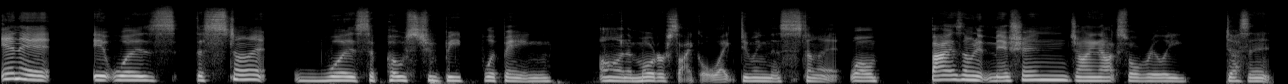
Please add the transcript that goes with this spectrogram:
in it, it was the stunt was supposed to be flipping on a motorcycle, like doing this stunt. Well, by his own admission, Johnny Knoxville really doesn't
